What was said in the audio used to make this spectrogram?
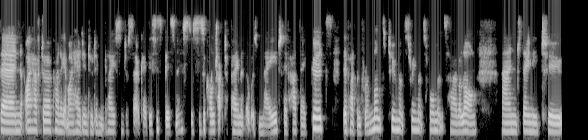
then I have to kind of get my head into a different place and just say, okay, this is business. This is a contractor payment that was made. They've had their goods. They've had them for a month, two months, three months, four months, however long and they need to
